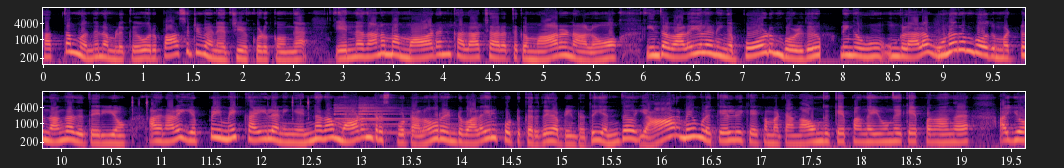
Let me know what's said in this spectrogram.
சத்தம் வந்து நம்மளுக்கு ஒரு பாசிட்டிவ் எனர்ஜியை கொடுக்குங்க. என்னதான் நம்ம மாடர்ன் கலாச்சாரத்துக்கு மாறினாலும் இந்த வளையலை நீங்கள் போடும்பொழுது நீங்கள் உங்களால் உணரும் போது மட்டும்தாங்க அது தெரியும். அதனால் எப்பயுமே கையில் நீங்கள் என்னதான் மாடர்ன் ட்ரெஸ் போட்டாலும் ரெண்டு வளையல் போட்டுக்கிறது அப்படின்றது எந்த யாருமே உங்களை கேள்வி கேட்க மாட்டாங்க. அவங்க கேட்பாங்க இவங்க கேட்பாங்க. ஐயோ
